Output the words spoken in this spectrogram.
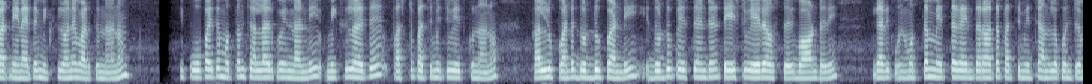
బట్ నేనైతే మిక్సీలోనే పడుతున్నాను. ఈ పోపు అయితే మొత్తం చల్లారిపోయిందండి. మిక్సీలో అయితే ఫస్ట్ పచ్చిమిర్చి వేసుకున్నాను. కల్లుప్పు అంటే దొడ్డుప్పు అండి. దొడ్డుప్పు వేస్తే ఏంటంటే టేస్ట్ వేరే వస్తుంది బాగుంటుంది. ఇక అది మొత్తం మెత్తగా అయిన తర్వాత పచ్చిమిర్చి అందులో కొంచెం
